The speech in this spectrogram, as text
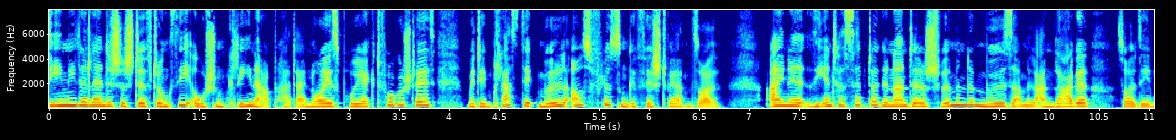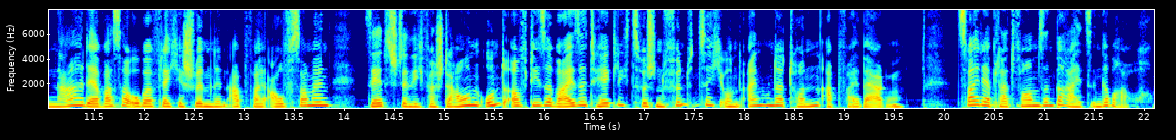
Die niederländische Stiftung The Ocean Cleanup hat ein neues Projekt vorgestellt, mit dem Plastikmüll aus Flüssen gefischt werden soll. Eine The Interceptor genannte schwimmende Müllsammelanlage soll den nahe der Wasseroberfläche schwimmenden Abfall aufsammeln, selbstständig verstauen und auf diese Weise täglich zwischen 50 und 100 Tonnen Abfall bergen. Zwei der Plattformen sind bereits in Gebrauch.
